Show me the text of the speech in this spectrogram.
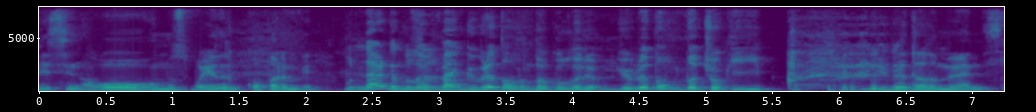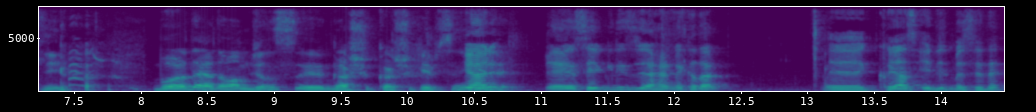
besin o humus bayılırım koparım bir. Bunu nerede Humusa kullanıyoruz? Ben gübre dalında kullanıyorum. Gübre dalında çok iyiyim. gübre dalı mühendisliği. Bu arada Erdem amcanız e, kaşık kaşık hepsini Yani yedi. e, sevgili izleyiciler her ne kadar e, kıyas edilmese de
